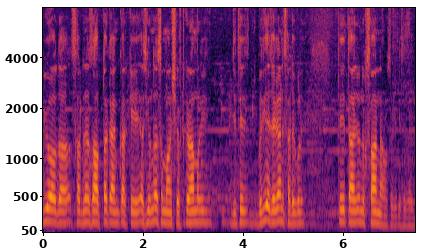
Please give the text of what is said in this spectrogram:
ਵੀ ਉਹ ਆਪਦਾ ਸਾਡੇ ਨਾਲ ਸਾਬਤਾ ਕਾਇਮ ਕਰਕੇ ਅਸੀਂ ਉਹਨਾਂ ਦਾ ਸਮਾਨ ਸ਼ਿਫਟ ਕਰਾਵਾਂਗੇ ਜਿੱਥੇ ਵਧੀਆ ਜਗ੍ਹਾ ਨੇ ਸਾਡੇ ਕੋਲੇ ਤੇ ਤਾਂ ਜੋ ਨੁਕਸਾਨ ਨਾ ਹੋ ਸਕੇ ਕਿਸੇ ਦਾ ਵੀ।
